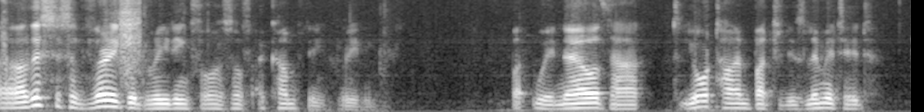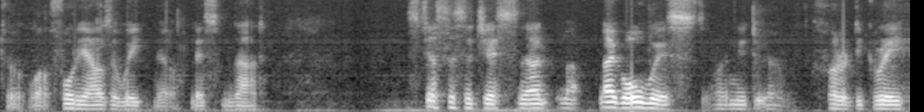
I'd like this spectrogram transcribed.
Uh, this is a very good reading for sort of accompanying reading. But we know that your time budget is limited to, well, 40 hours a week now, less than that. It's just a suggestion, like always when you do for a degree,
